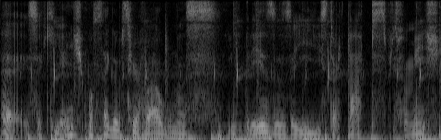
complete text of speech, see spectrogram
é, isso aqui a gente consegue observar algumas empresas aí, startups principalmente,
